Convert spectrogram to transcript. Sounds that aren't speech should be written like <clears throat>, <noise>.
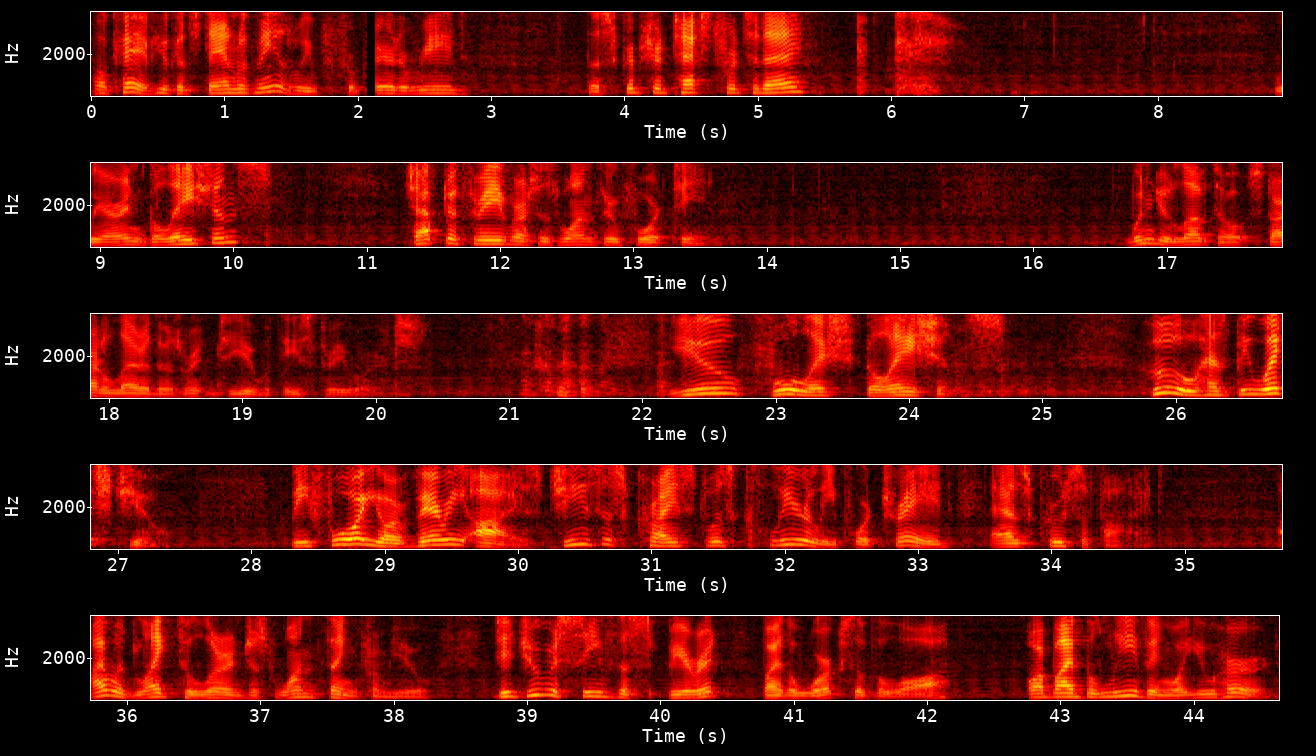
Okay, if you could stand with me as we prepare to read the scripture text for today. We are in Galatians chapter 3, verses 1 through 14. Wouldn't you love to start a letter that was written to you with these three words? <laughs> you foolish Galatians, who has bewitched you? Before your very eyes, Jesus Christ was clearly portrayed as crucified. I would like to learn just one thing from you. Did you receive the Spirit by the works of the law, or by believing what you heard?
